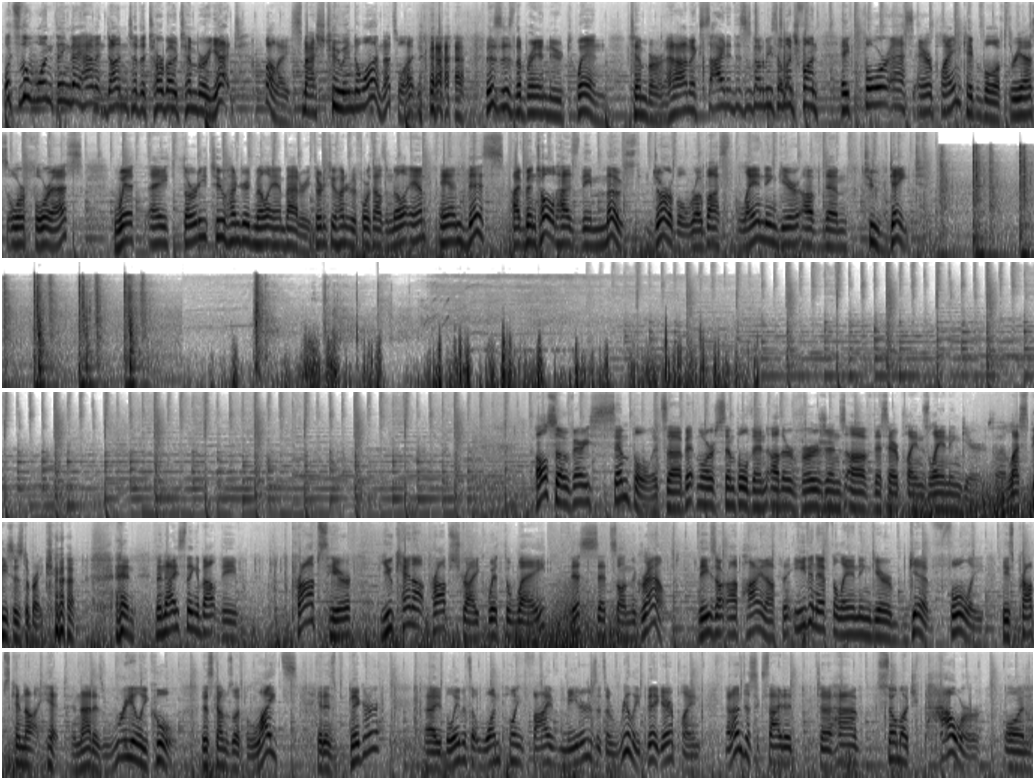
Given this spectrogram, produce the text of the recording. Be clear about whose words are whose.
Speaker 1: What's the one thing they haven't done to the Turbo Timber yet? Well, they smashed two into one, that's what. this is the brand new twin Timber, and I'm excited. This is gonna be so much fun. A 4S airplane capable of 3S or 4S with a 3200 milliamp battery, 3200 to 4000 milliamp. And this, I've been told, has the most durable, robust landing gear of them to date. Also very simple. It's a bit more simple than other versions of this airplane's landing gear. So uh, less pieces to break. and the nice thing about the props here, you cannot prop strike with the way this sits on the ground. These are up high enough that even if the landing gear give fully, these props cannot hit, and that is really cool. This comes with lights, it is bigger, I believe it's at 1.5 meters. It's a really big airplane, and I'm just excited to have so much power on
